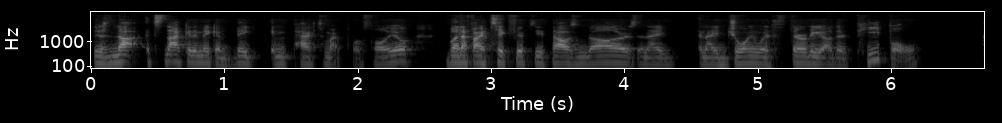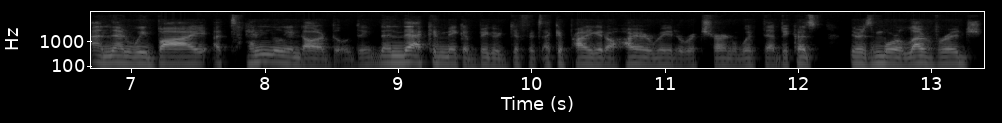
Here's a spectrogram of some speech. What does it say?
there's not it's not going to make a big impact to my portfolio but if I take $50,000 and I and I join with 30 other people and then we buy a $10 million building then that can make a bigger difference I could probably get a higher rate of return with that because there's more leverage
